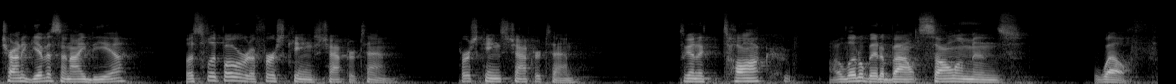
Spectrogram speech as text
try to give us an idea, let's flip over to 1 Kings chapter 10. 1 Kings chapter 10. It's going to talk a little bit about Solomon's wealth.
